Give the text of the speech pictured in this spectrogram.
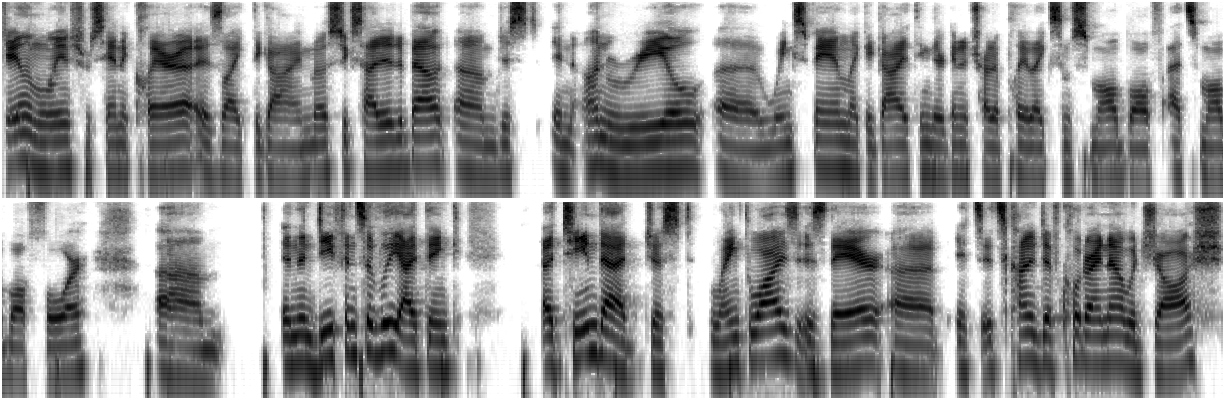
Jalen Williams from Santa Clara is like the guy I'm most excited about. Um, just an unreal uh, wingspan, like a guy I think they're going to try to play like some small ball at small ball four. Um, and then defensively, I think a team that just lengthwise is there. Uh, it's it's kind of difficult right now with Josh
